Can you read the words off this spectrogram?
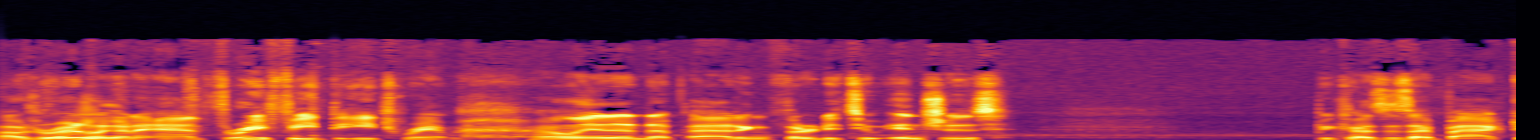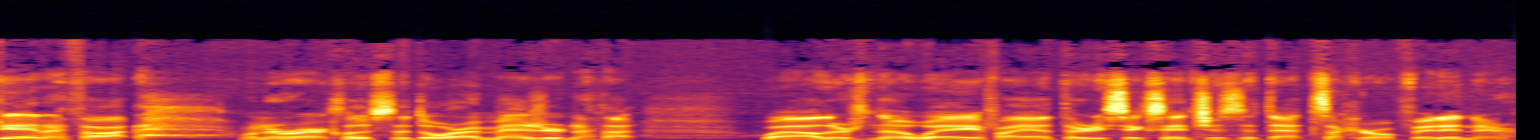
I was originally going to add three feet to each ramp. I only ended up adding 32 inches because as I backed in, I thought, whenever I got close to the door, I measured and I thought, well, there's no way if I add 36 inches that that sucker will fit in there.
